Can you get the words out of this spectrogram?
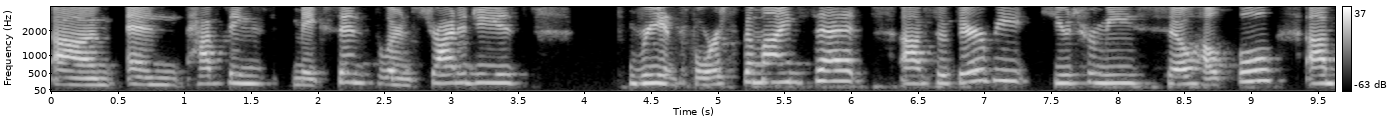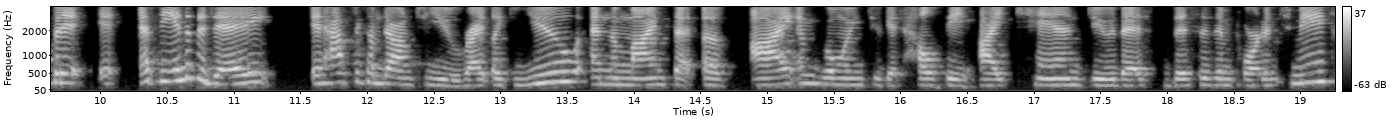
um, and have things make sense learn strategies reinforce the mindset. Um, so therapy huge for me so helpful. Um, but it, it, at the end of the day it has to come down to you, right? Like you and the mindset of, I am going to get healthy. I can do this. This is important to me.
